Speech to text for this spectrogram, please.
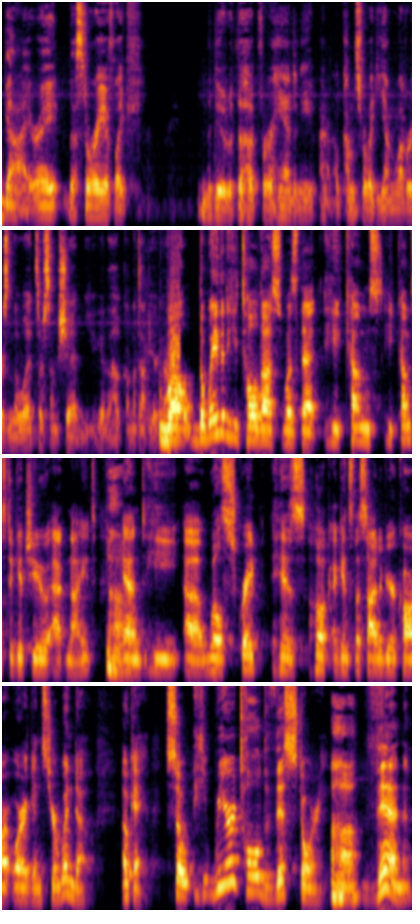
guy, right? The story of like the dude with the hook for a hand and he I don't know comes for like young lovers in the woods or some shit and you have the hook on the top of your car. Well, the way that he told us was that he comes he comes to get you at night uh-huh. and he uh, will scrape his hook against the side of your car or against your window. Okay, so he, we are told this story. Uh-huh. Then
